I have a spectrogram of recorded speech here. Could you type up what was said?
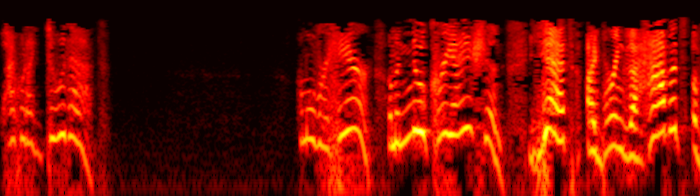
Why would I do that? I'm over here. I'm a new creation. Yet, I bring the habits of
